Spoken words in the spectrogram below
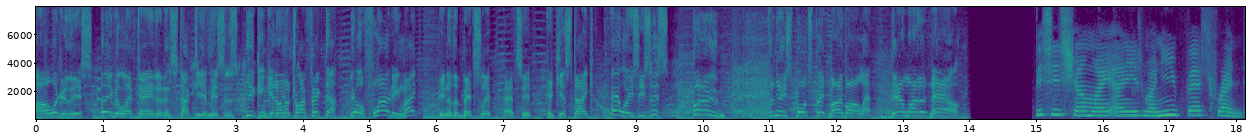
Oh, look at this. Even left-handed and stuck to your missus, you can get on a trifecta. You're floating, mate. Into the bet slip. That's it. Pick your stake. How easy is this? Boom! The new Sportsbet mobile app. Download it now. This is Shamway and he's my new best friend.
